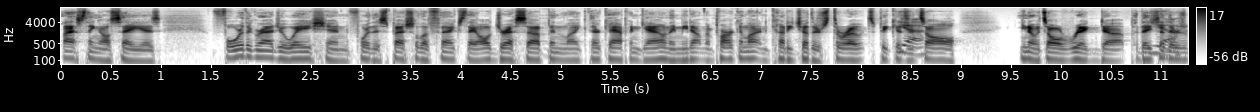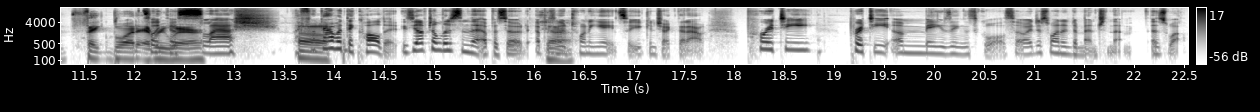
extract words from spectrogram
last thing I'll say is for the graduation, for the special effects, they all dress up in like their cap and gown. They meet out in the parking lot and cut each other's throats because Yeah. it's all, you know, it's all rigged up. But they said there's fake blood It's everywhere. like slash. I Oh. forgot uh, what they called it. You have to listen to the episode, episode Yeah. 28, so you can check that out. Pretty, pretty amazing school. So I just wanted to mention them as well.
